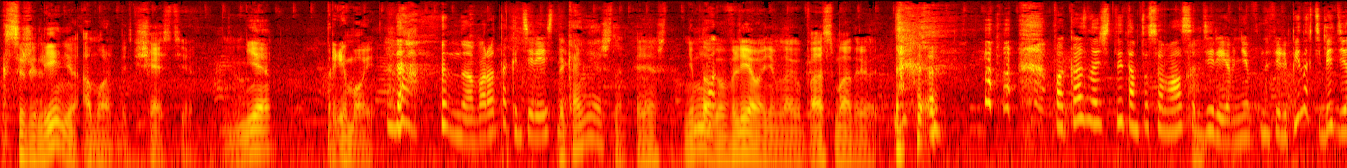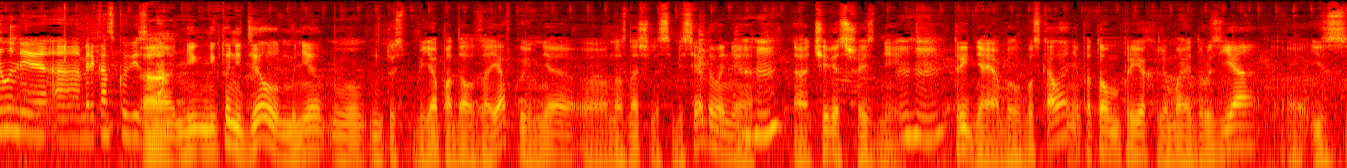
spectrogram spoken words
к сожалению, а может быть, к счастью, не прямой. Да. Наоборот, так Да, интереснее. конечно, конечно. Немного влево немного посматривать. Пока, значит, ты там тусовался в деревне. На Филиппинах тебе делали э, американскую визу, А, да? ни- никто не делал, мне, э, ну, то есть я подал заявку, и мне э, назначили собеседование э, через 6 дней. Три дня я был в Баскалане, потом приехали мои друзья э, из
